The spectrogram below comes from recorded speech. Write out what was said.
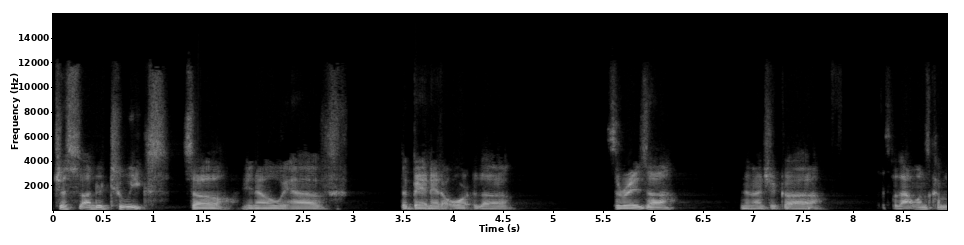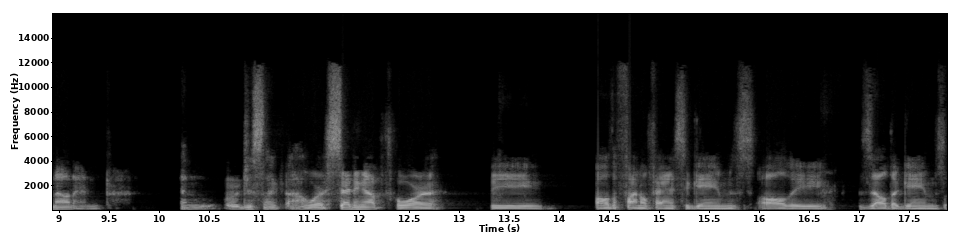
just under two weeks. So you know we have the Bayonetta or the Cereza, and the Magic. Uh, so that one's coming out, and and we're just like oh, we're setting up for the all the Final Fantasy games, all the Zelda games,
